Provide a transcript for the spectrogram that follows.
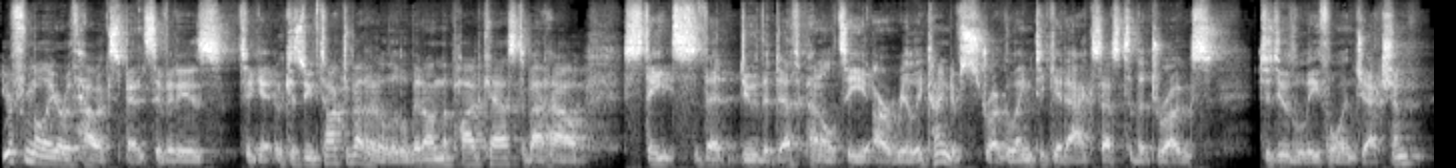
you're familiar with how expensive it is to get, because we've talked about it a little bit on the podcast about how states that do the death penalty are really kind of struggling to get access to the drugs to do the lethal injection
